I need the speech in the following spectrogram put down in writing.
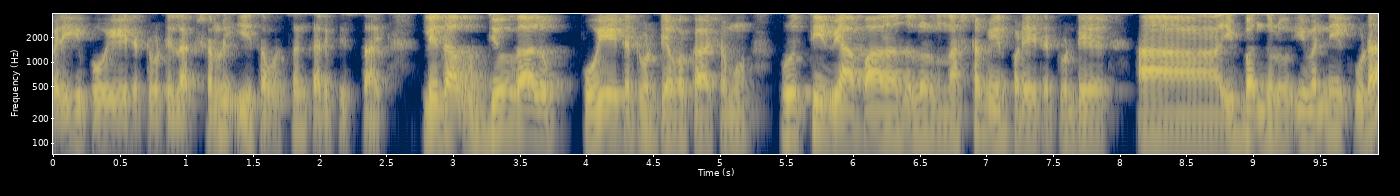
పెరిగిపోయేటటువంటి లక్షణాలు ఈ సంవత్సరం కనిపిస్తాయి. లేదా ఉద్యోగాలు పోయేటటువంటి అవకాశము వృత్తి వ్యాపారాలలో నష్టం ఏర్పడేటటువంటి ఇబ్బందులు ఇవన్నీ కూడా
